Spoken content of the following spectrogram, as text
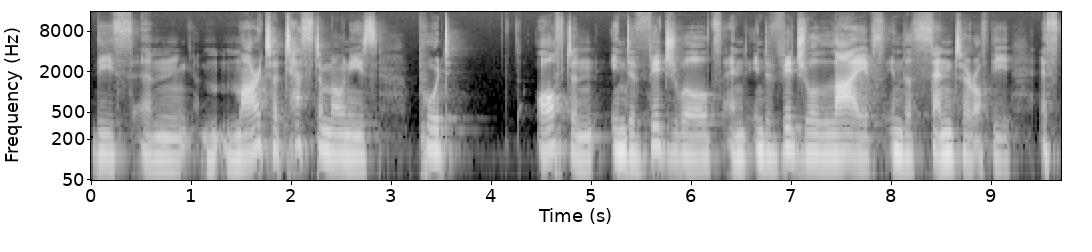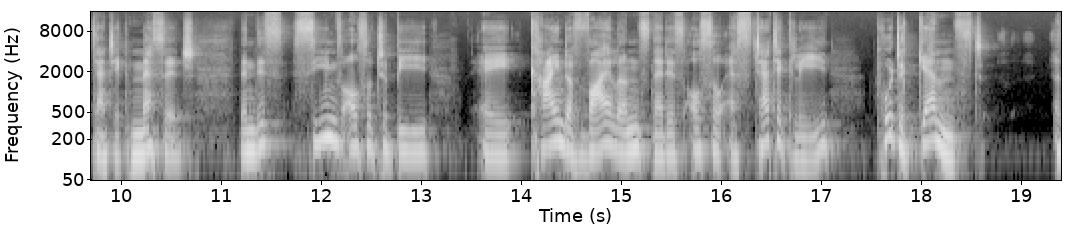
these um, martyr testimonies put often individuals and individual lives in the center of the aesthetic message, then this seems also to be a kind of violence that is also aesthetically put against a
